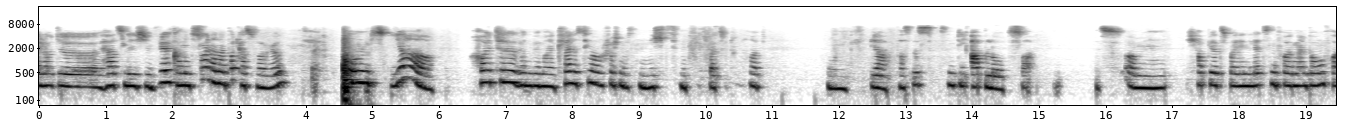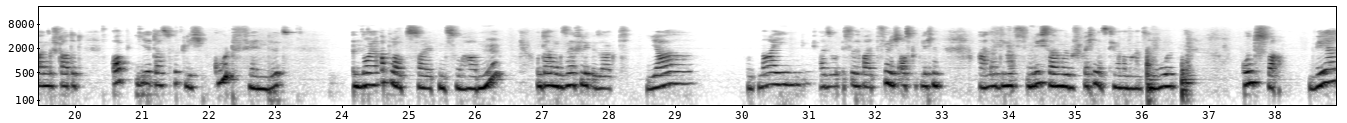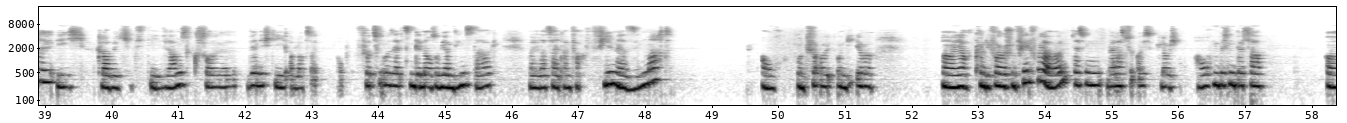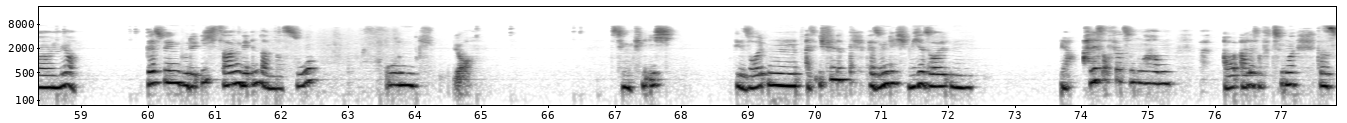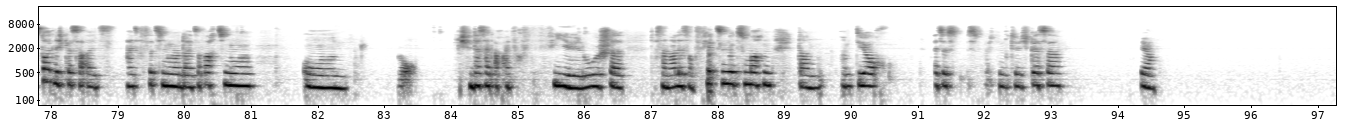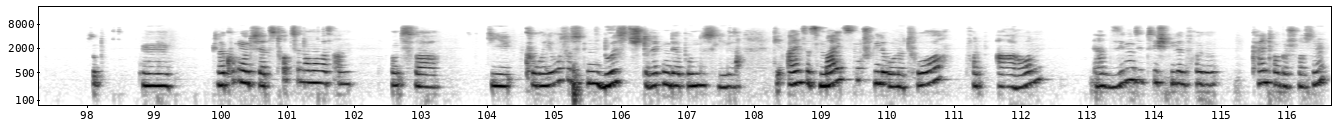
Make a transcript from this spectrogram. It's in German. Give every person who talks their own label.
Speaker 1: Hi Leute, herzlich willkommen zu einer neuen Podcast-Folge. Und ja, heute werden wir mal ein kleines Thema besprechen, was nichts mit Fußball zu tun hat. Und ja, das ist, sind die Upload-Zeiten. Ähm, ich habe jetzt bei den letzten Folgen ein paar Umfragen gestartet, ob ihr das wirklich gut findet, neue Upload-Zeiten zu haben. Und da haben sehr viele gesagt, ja, und nein. Also es war ziemlich ausgeglichen. Allerdings würde ich sagen, wir besprechen das Thema nochmal ganz in Ruhe. Und zwar werde ich, glaube ich, jetzt die Samstagsfolge, werde ich die Uploadzeit auf 14 Uhr setzen, genauso wie am Dienstag, weil das halt einfach viel mehr Sinn macht. Auch und für euch und ihr äh, ja, könnt die Folge schon viel früher hören. Deswegen wäre das für euch, glaube ich, auch ein bisschen besser. Ähm, ja, Deswegen würde ich sagen, wir ändern das so. Und ja. Deswegen finde ich, wir sollten, also ich finde persönlich, wir sollten ja alles auf 14 Uhr haben. Aber alles auf 14 Uhr, das ist deutlich besser als 1 auf 14 Uhr und 1 auf 18 Uhr. Und ja, ich finde das halt auch einfach viel logischer, das dann alles auf 14 Uhr zu machen. Dann habt ihr auch. Also es ist natürlich besser. Ja. Super. Mm, wir gucken uns jetzt trotzdem nochmal was an. Und zwar die kuriosesten Durststrecken der Bundesliga. Die 1 ist meisten Spiele ohne Tor von Aaron. Er hat 77 Spiele in Folge kein Tor geschossen.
